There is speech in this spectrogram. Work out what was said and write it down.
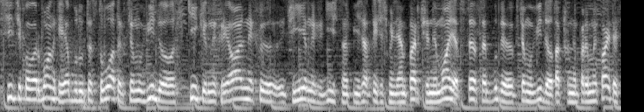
всі ці павербанки я буду тестувати в цьому відео, скільки в них реальних, е, чи є в них дійсно 50 тисяч мА, чи немає. Все це буде в цьому відео, так що не перемикайтесь.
